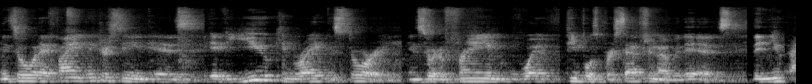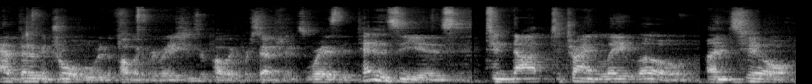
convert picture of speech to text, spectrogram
And so what I find interesting is if you can write the story and sort of frame what people's perception of it is, then you have better control over the public relations or public perceptions. Whereas the tendency is to not to try and lay low until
